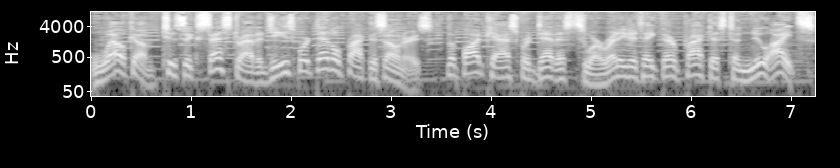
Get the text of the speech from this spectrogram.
Welcome to Success Strategies for Dental Practice Owners, the podcast for dentists who are ready to take their practice to new heights.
